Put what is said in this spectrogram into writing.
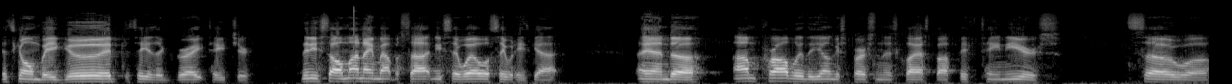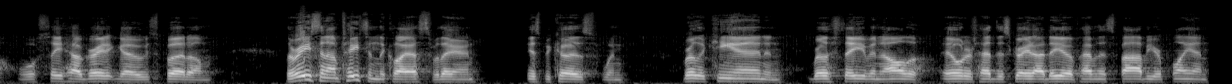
It's going to be good because he is a great teacher. Then he saw my name out beside and he said, well, we'll see what he's got. And uh, I'm probably the youngest person in this class by 15 years. So uh, we'll see how great it goes. But um, the reason I'm teaching the class with Aaron is because when Brother Ken and Brother Stephen and all the elders had this great idea of having this five year plan,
